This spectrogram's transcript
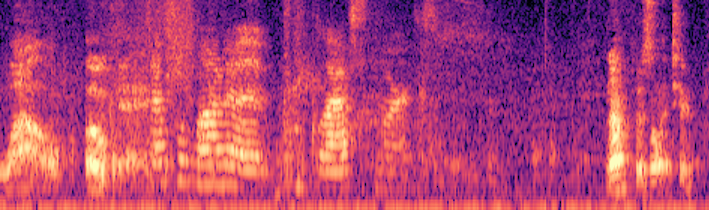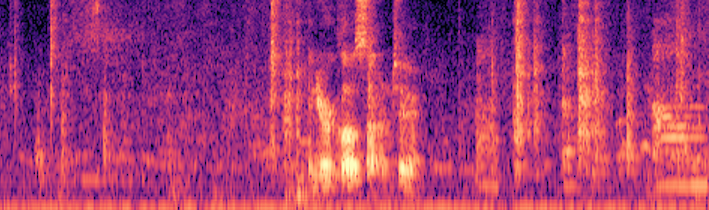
Wow. Okay. That's a lot of there's only two. And you were close on them too. Okay. Um,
